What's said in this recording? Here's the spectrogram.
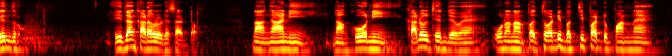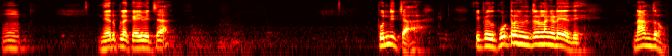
வெந்துடும் இதுதான் கடவுளுடைய சட்டம். நான் ஞானி. நான் கோணி கடவுள் தெரிஞ்சவன் உன்னை நான் பத்து வாட்டி பக்தி பாட்டு பாடினேன். ம். நெருப்பில் கை வச்சா? புரிஞ்சிச்சா? இப்போ இது குற்றம் திட்டம்லாம் கிடையாது. நாந்திரம்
